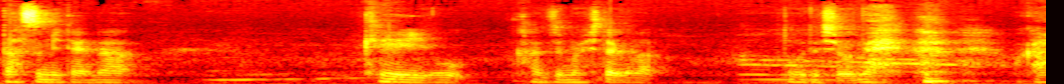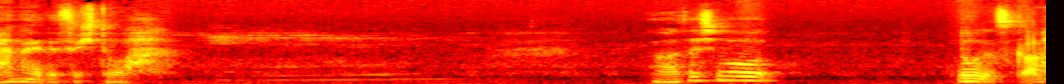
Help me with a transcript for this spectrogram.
出すみたいな経緯を感じましたが、どうでしょうね。わからないです、人は。私も、どうですか？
